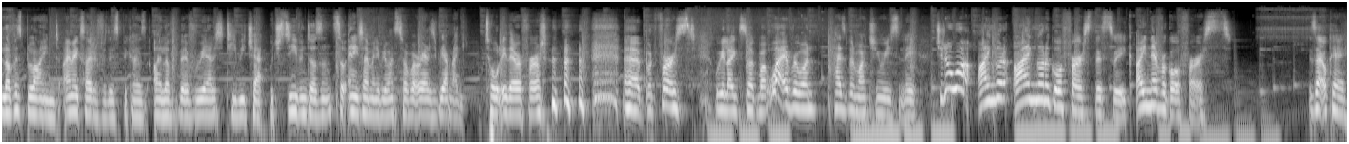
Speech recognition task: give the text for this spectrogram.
Love is Blind. I'm excited for this because I love a bit of reality TV chat, which Steven doesn't. So anytime anybody wants to talk about reality TV, I'm like totally there for it. uh, but first, we like to talk about what everyone has been watching recently. Do you know what? I'm gonna I'm gonna go first this week. I never go first. Is that okay?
